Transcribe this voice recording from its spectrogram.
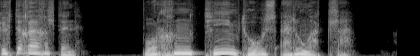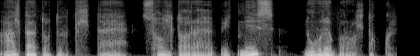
Гэхдээ гайхалтай нь Бурхан тийм төгс ариун атлаа. Алдаа дутагдaltaй сул дорой биднээс нүрэ буруулдаггүй.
